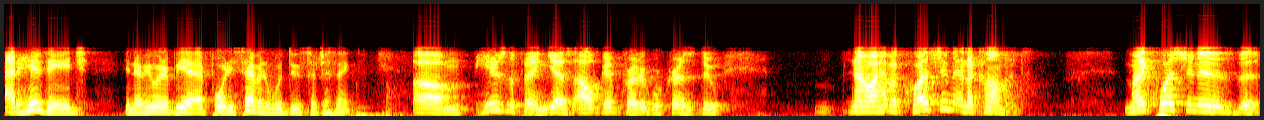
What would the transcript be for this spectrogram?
at his age, you know, if he would be at 47, would do such a thing. Um, here's the thing. Yes, I'll give credit where credit is due. Now I have a question and a comment. My question is this:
